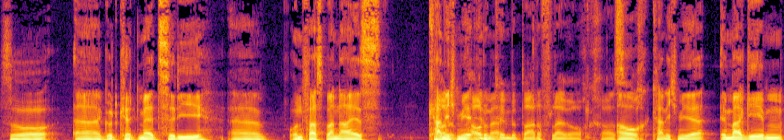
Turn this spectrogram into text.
so äh, Good Kid, Mad City, äh, unfassbar nice, kann ich mir How to immer Pimp a Butterfly war auch krass. auch kann ich mir immer geben.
